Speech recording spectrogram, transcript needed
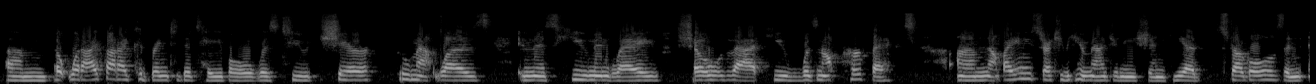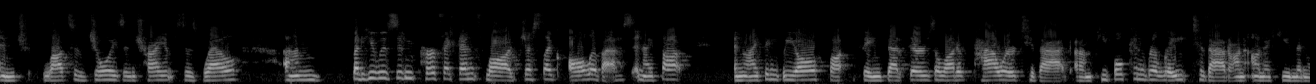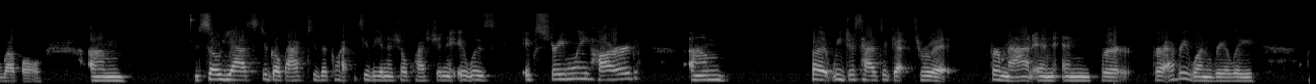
Um, but what I thought I could bring to the table was to share who Matt was in this human way, show that he was not perfect, um, not by any stretch of the imagination. He had struggles and, and lots of joys and triumphs as well. Um, but he was imperfect and flawed, just like all of us. And I thought, and I think we all thought, think that there's a lot of power to that. Um, people can relate to that on, on a human level. Um, so yes, to go back to the to the initial question, it was extremely hard, um, but we just had to get through it for Matt and and for for everyone really.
